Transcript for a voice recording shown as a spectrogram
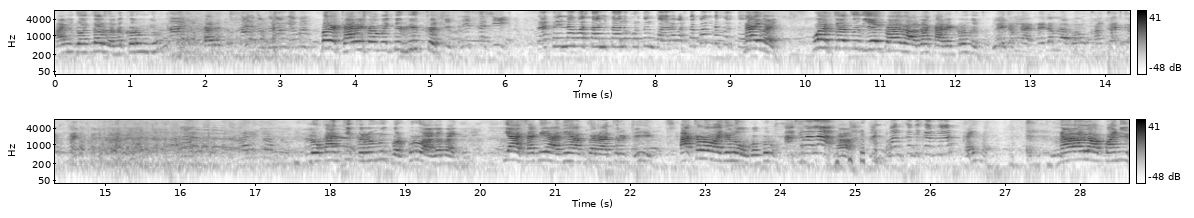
आम्ही दोन चार जण करून घेऊ. कार्यक्रम बरं कार्यक्रमाची रीत कशी? रीत कशी? रात्री नऊ वाजता आम्ही चालू करतो आणि बारा वाजता बंद करतो. नाही बाई वर्षातून एक वेळा गावला कार्यक्रम येतो. नाही जमणार नाही जमणार भाऊ करू काय लोकांची करमणूक भरपूर व्हायला पाहिजे. यासाठी आम्ही आमचं रात्र ठीक. अकरा वाजेला उभं करू. हा. बंद कधी करणार? काही नाही. नळाला पाणी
